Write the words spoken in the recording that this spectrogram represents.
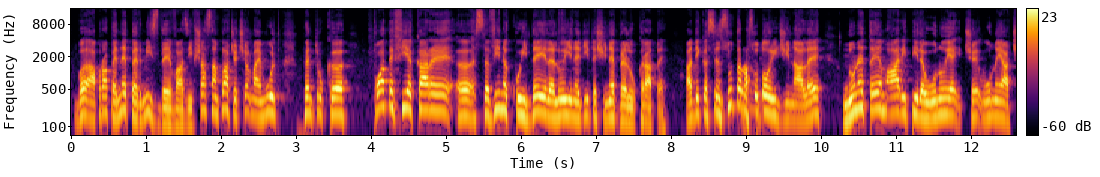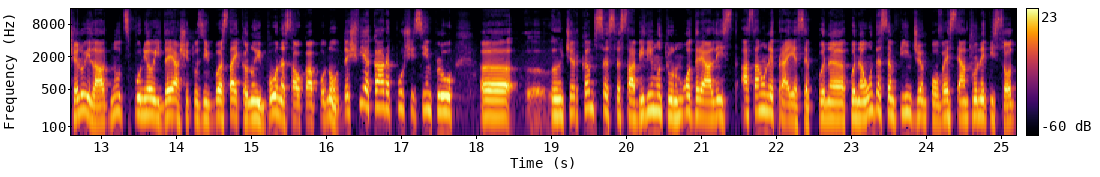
Bă, aproape nepermis de evaziv și asta îmi place cel mai mult pentru că poate fiecare uh, să vină cu ideile lui inedite și neprelucrate. Adică sunt 100% originale, nu ne tăiem aripile unuia, unuia celuilalt, nu-ți spun eu ideea și tu zici, bă, stai că nu-i bună sau că nu. Deci fiecare pur și simplu uh, încercăm să, să stabilim într-un mod realist. Asta nu ne prea iese până, până unde să împingem povestea într-un episod,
